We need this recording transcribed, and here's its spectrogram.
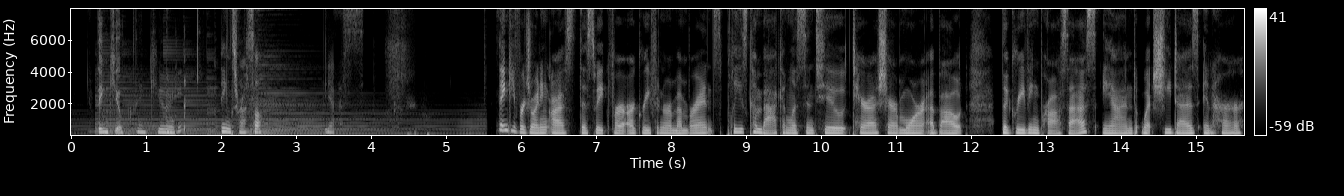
thank you. Thank you. Thanks, Russell. Yes. Thank you for joining us this week for our grief and remembrance. Please come back and listen to Tara share more about the grieving process and what she does in her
